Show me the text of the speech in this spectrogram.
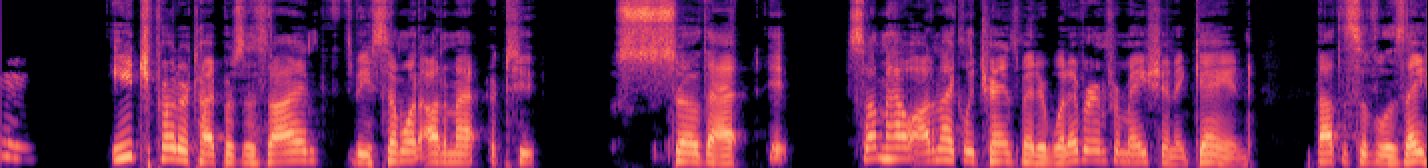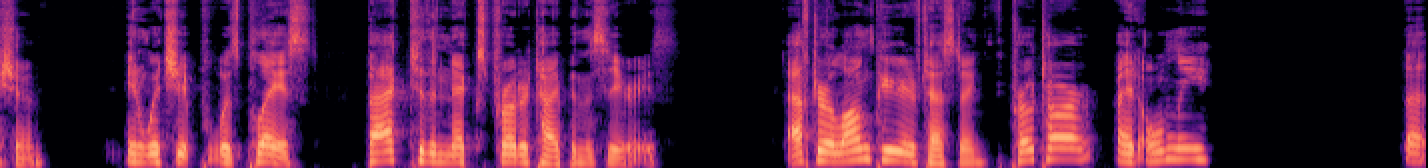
Hmm. Each prototype was designed to be somewhat automatic to so that it somehow automatically transmitted whatever information it gained about the civilization in which it was placed back to the next prototype in the series. After a long period of testing, the Protar had only uh,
